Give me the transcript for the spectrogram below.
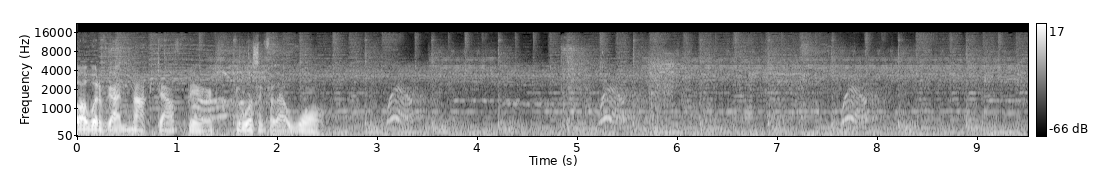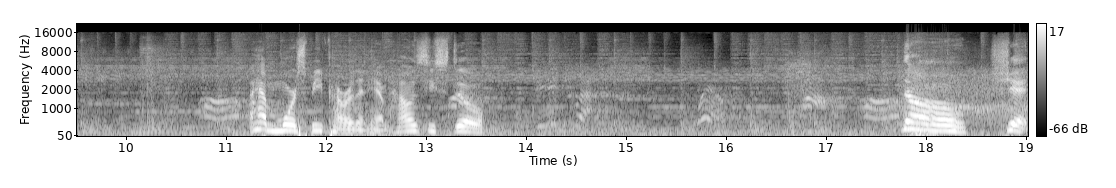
Feel I would have gotten knocked out there if it wasn't for that wall. I have more speed power than him. How is he still... No! Shit!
